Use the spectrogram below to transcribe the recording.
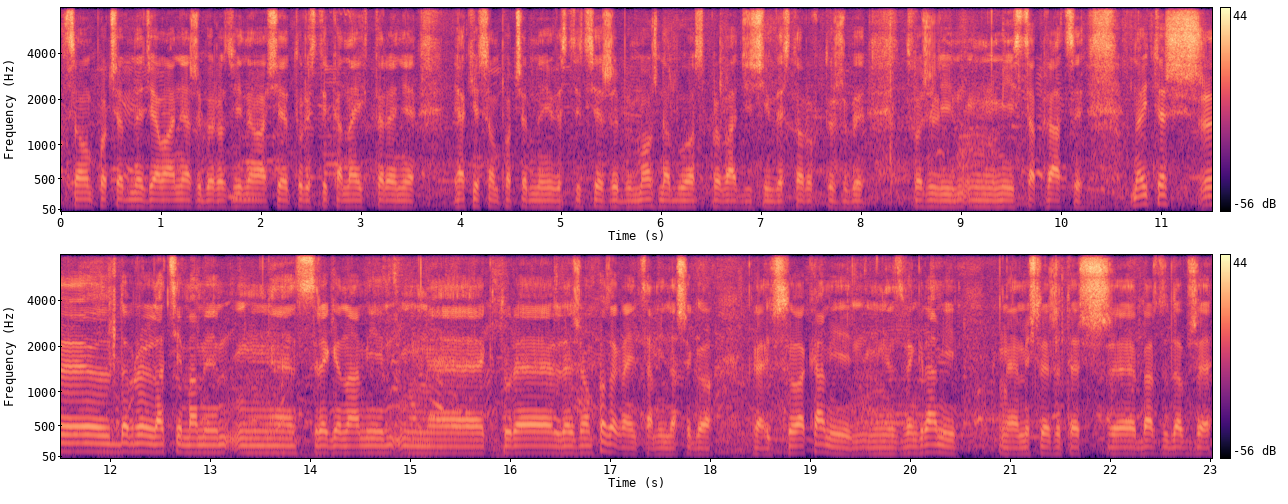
są potrzebne działania, żeby rozwinęła się turystyka na ich terenie, jakie są potrzebne inwestycje, żeby można było sprowadzić inwestorów, którzy by tworzyli mm, miejsca pracy. No i też e, dobre relacje mamy mm, z regionami, mm, e, które leżą poza granicami naszego kraju, z Słowakami, z Węgrami. E, Myślę, że też e, bardzo dobrze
